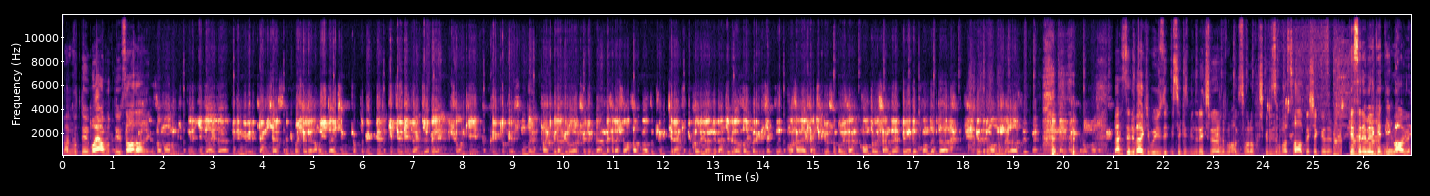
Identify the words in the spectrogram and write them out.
Ben mutluyum, bayağı mutluyum. Sağ ol abi. Zamanım bitti. 7 ayda dediğim gibi kendi içerisinde bir başarı ama 7 ay için çok da büyük bir getiri değil bence. Ve şu anki kripto piyasasında takip eden biri olarak söylüyorum. Ben mesela şu an satmazdım çünkü trend yukarı yönlü. Bence biraz daha yukarı gidecekti. Ama sen erken çıkıyorsun. O yüzden kontrol sende. Beni de bu konuda bir daha yatırım anlamında rahatsız etme. Senden. Ben seni belki bu 178 bin lira için ararım abi sonra başka bir zaman. Sağ ol, teşekkür ederim. Kesene bereket değil mi abi?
